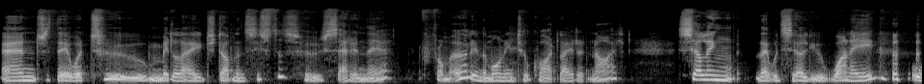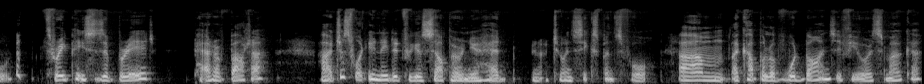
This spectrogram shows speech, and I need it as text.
And there were two middle aged Dublin sisters who sat in there from early in the morning till quite late at night, selling, they would sell you one egg or three pieces of bread, pat of butter, uh, just what you needed for your supper, and you had you know two and sixpence for. Um, a couple of woodbines if you were a smoker,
